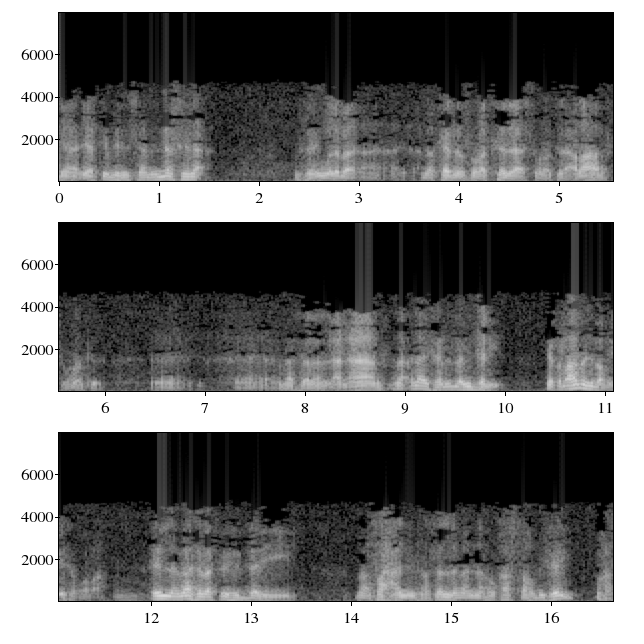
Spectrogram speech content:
يأتي به الإنسان من نفسه لا. مثلا يقول بكرر سورة كذا سورة الأعراف سورة آه، مثلا الأنعام لا, لا يكرر إلا بالدليل. يقرأها مثل بقية القرآن إلا ما ثبت فيه الدليل. ما صح عن النبي صلى الله عليه وسلم أنه خصه بشيء وخص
